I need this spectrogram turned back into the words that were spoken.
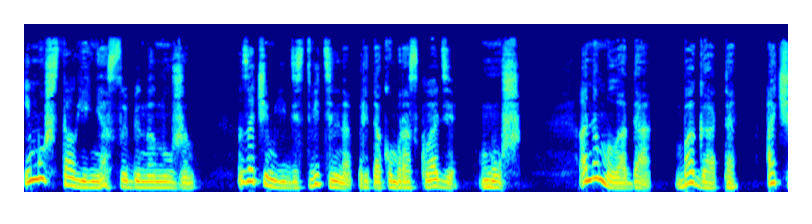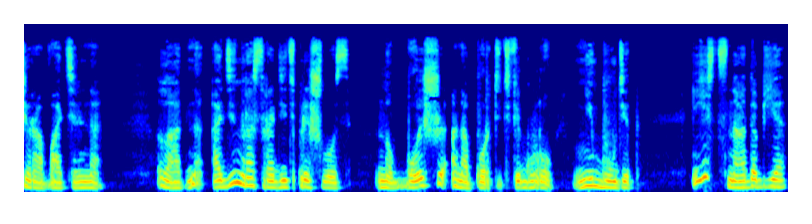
И муж стал ей не особенно нужен. Зачем ей действительно при таком раскладе муж? Она молода, богата, очаровательна. Ладно, один раз родить пришлось, но больше она портить фигуру не будет. Есть снадобья,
